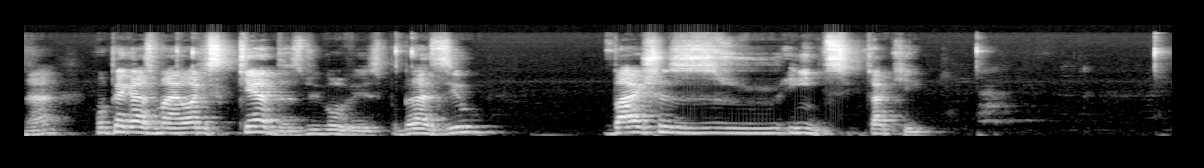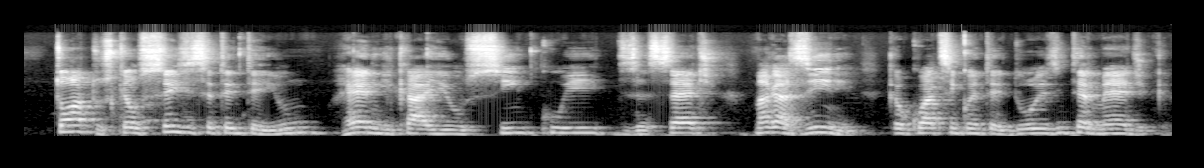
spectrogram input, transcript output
Né? Vamos pegar as maiores quedas do Ibovespa. Brasil, baixas índice, está aqui. TOTUS, que é o 6,71. Hering caiu 5,17. Magazine, que é o 4,52. Intermédica,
